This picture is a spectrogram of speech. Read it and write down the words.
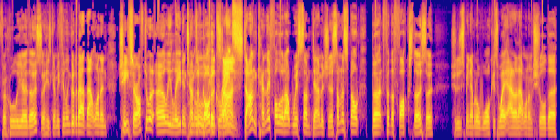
for Julio though, so he's going to be feeling good about that one. And Chiefs are off to an early lead in terms Ooh, of gold. A great stun. stun. Can they follow it up with some damage? No, someone has spelled burnt for the Fox though, so should have just been able to walk his way out of that one. I'm sure the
